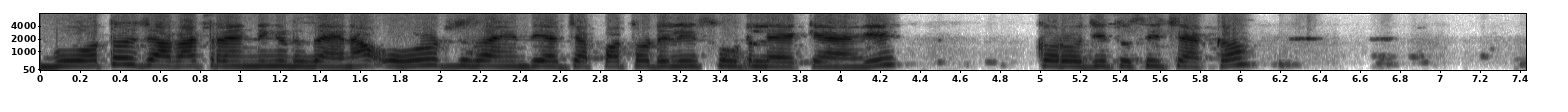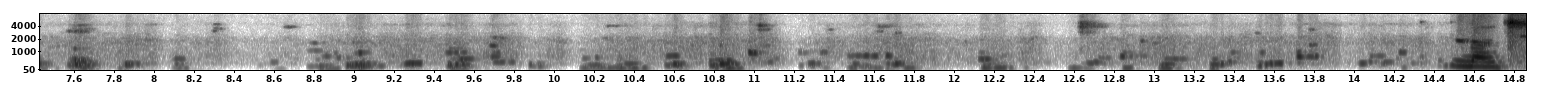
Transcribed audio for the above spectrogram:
ਬਹੁਤ ਜ਼ਿਆਦਾ ਟ੍ਰੈਂਡਿੰਗ ਡਿਜ਼ਾਈਨ ਆ। ਉਹ ਡਿਜ਼ਾਈਨ ਦੇ ਅੱਜ ਆਪਾਂ ਤੁਹਾਡੇ ਲਈ ਸੂਟ ਲੈ ਕੇ ਆਏਗੇ ਕਰੋ ਜੀ ਤੁਸੀਂ ਚੈੱਕ ਲਓ ਜੀ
